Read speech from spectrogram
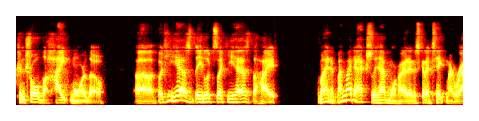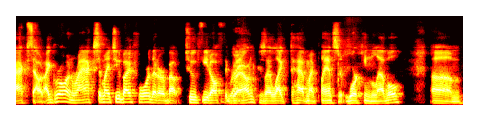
controlled the height more though. Uh, but he has. He looks like he has the height. Might I might actually have more height. I just got to take my racks out. I grow on racks in my two by four that are about two feet off the Right. ground because I like to have my plants at working level. Um,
